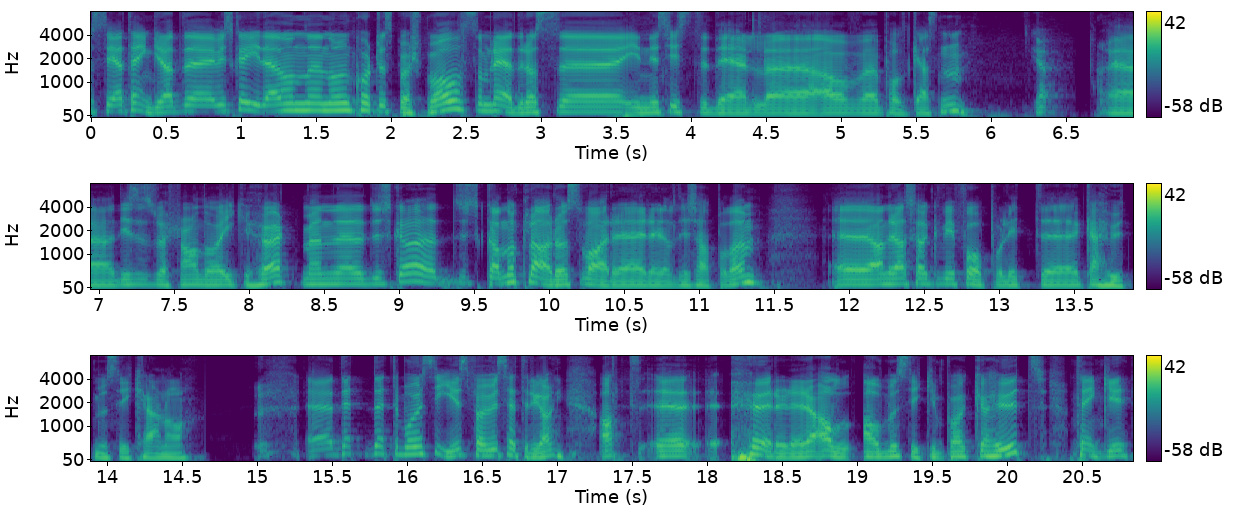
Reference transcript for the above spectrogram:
så jeg tenker at eh, vi skal gi deg noen, noen korte spørsmål som leder oss eh, inn i siste del eh, av podkasten. Ja. disse spørsmålene har du ikke hørt, men eh, du, skal, du skal nok klare å svare relativt kjapt på dem. Uh, Andreas, skal ikke vi få på litt uh, Kahoot-musikk her nå? Eh, det, dette må jo sies før vi setter i gang, at eh, hører dere all, all musikken på Kahoot tenker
